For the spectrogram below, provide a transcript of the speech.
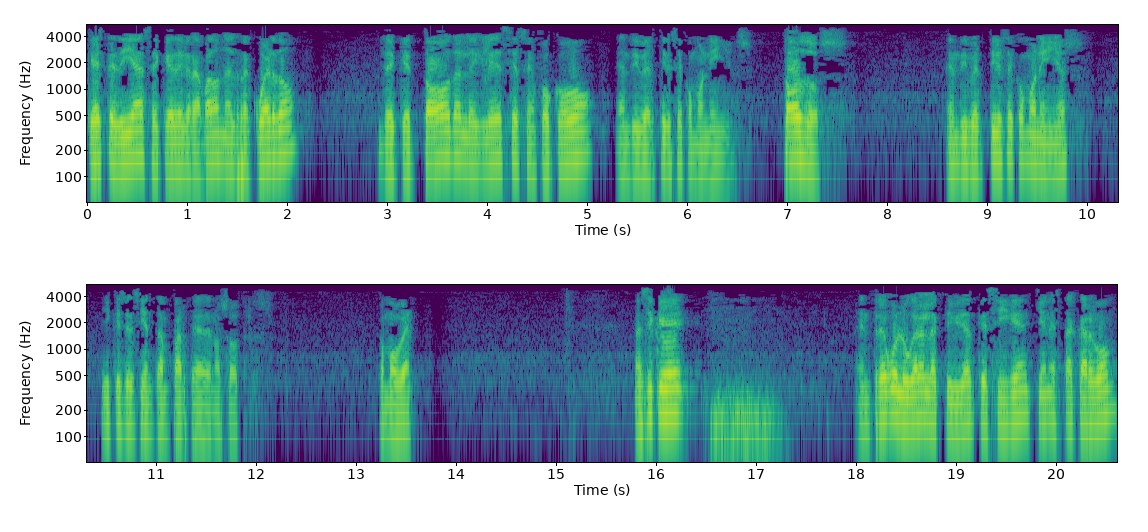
Que este día se quede grabado en el recuerdo de que toda la iglesia se enfocó en divertirse como niños. Todos en divertirse como niños y que se sientan parte de nosotros. Como ven. Así que entrego lugar a la actividad que sigue. ¿Quién está a cargo?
